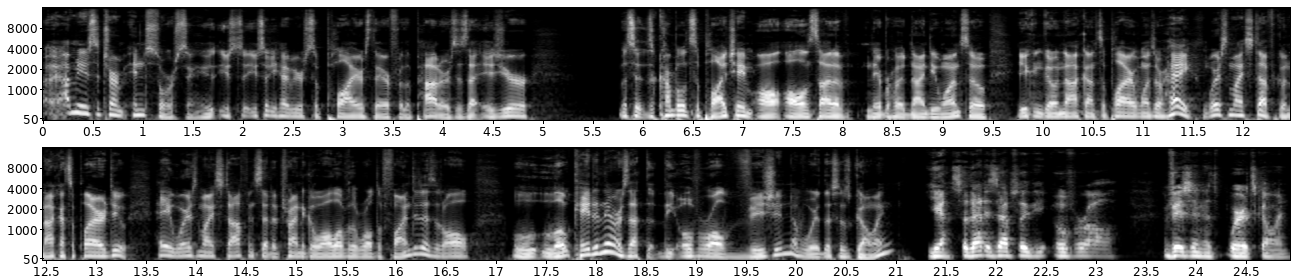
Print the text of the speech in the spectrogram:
I'm going to use the term insourcing. You, you, you, said you have your suppliers there for the powders. Is that is your let's say the Cumberland supply chain all, all inside of neighborhood 91? So you can go knock on supplier ones or hey, where's my stuff? Go knock on supplier two. Hey, where's my stuff? Instead of trying to go all over the world to find it, is it all located in there? Is that the, the overall vision of where this is going? Yeah, so that is absolutely the overall vision of where it's going.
